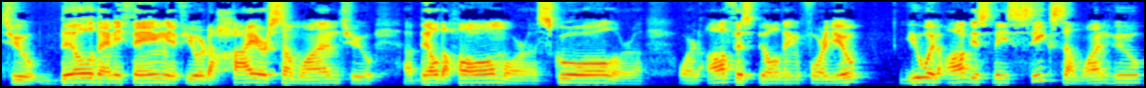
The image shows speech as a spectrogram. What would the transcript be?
to build anything, if you were to hire someone to uh, build a home or a school or a, or an office building for you, you would obviously seek someone who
